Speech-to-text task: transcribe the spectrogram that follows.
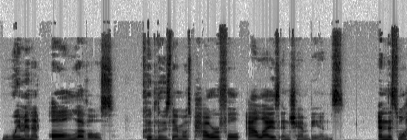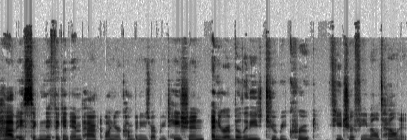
women at all levels could lose their most powerful allies and champions. And this will have a significant impact on your company's reputation and your ability to recruit future female talent.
